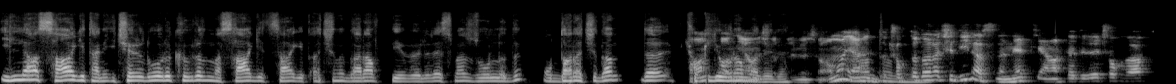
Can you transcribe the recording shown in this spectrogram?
illa sağa git hani içeri doğru kıvrılma sağa git sağa git açını daralt diye böyle resmen zorladı. O dar açıdan da çok iyi Anton vuramadıydı. hatırlamıyorsam. Ama yani Anton çok da ya. dar açı değil aslında. Net yani arka direğe çok rahat.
